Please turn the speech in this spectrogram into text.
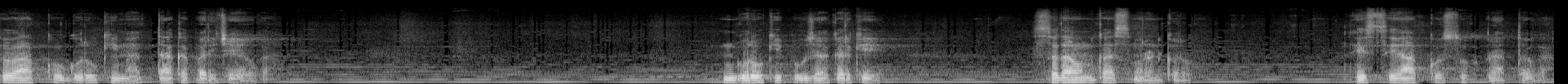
तो आपको गुरु की महत्ता का परिचय होगा। गुरु की पूजा करके सदा उनका स्मरण करो। इससे आपको सुख प्राप्त होगा।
